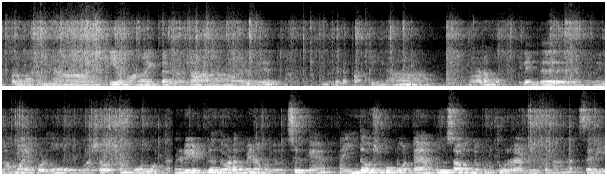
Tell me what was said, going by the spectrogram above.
அப்புறம் பார்த்தீங்கன்னா முக்கியமான ஐட்டங்கள்லாம் வருது. இதில் பார்த்தீங்கன்னா வடகத்துலேருந்து எங்கள் அம்மா எப்பொழுதும் வருஷம் வருஷம் போடுவாங்க. முன்னாடி எடுத்துகிட்டு வந்த வடகமே நான் கொஞ்சம் வச்சுருக்கேன். நான் இந்த வருஷமும் போட்டேன் புதுசாக கொஞ்சம் கொடுத்து விட்றேன் அப்படின்னு சொன்னாங்க. சரி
